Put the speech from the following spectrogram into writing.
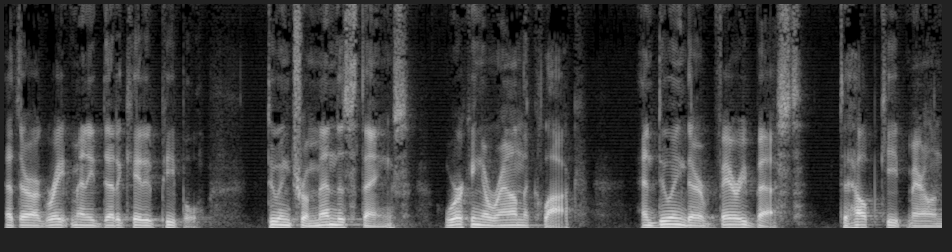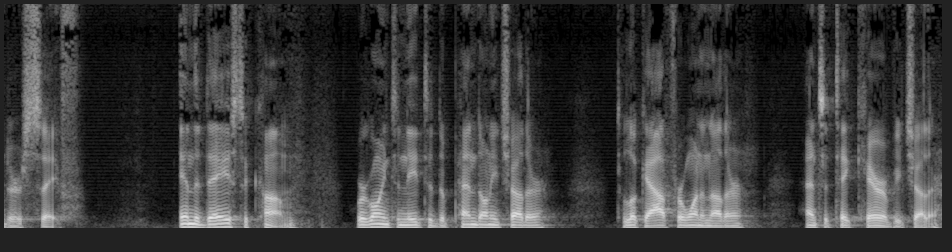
that there are a great many dedicated people doing tremendous things, working around the clock, and doing their very best to help keep Marylanders safe. In the days to come, we're going to need to depend on each other, to look out for one another, and to take care of each other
